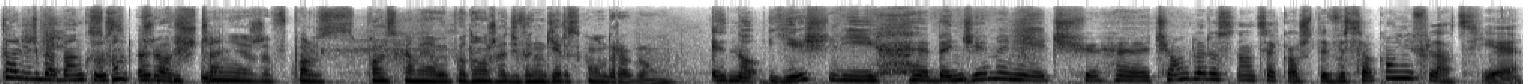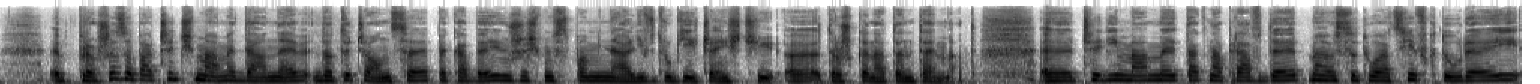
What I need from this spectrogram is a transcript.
ta liczba bankructw Skąd rośnie. że w Pols Polska miałaby podążać węgierską drogą? No, jeśli będziemy mieć e, ciągle rosnące koszty, wysoką inflację, e, proszę zobaczyć, mamy dane dotyczące PKB, już żeśmy wspominali w drugiej części e, troszkę na ten temat. E, czyli mamy tak naprawdę e, sytuację, w której e,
